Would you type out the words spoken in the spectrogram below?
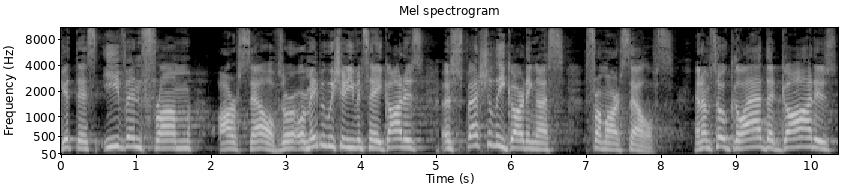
get this, even from ourselves. Or, or maybe we should even say God is especially guarding us from ourselves. And I'm so glad that God is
